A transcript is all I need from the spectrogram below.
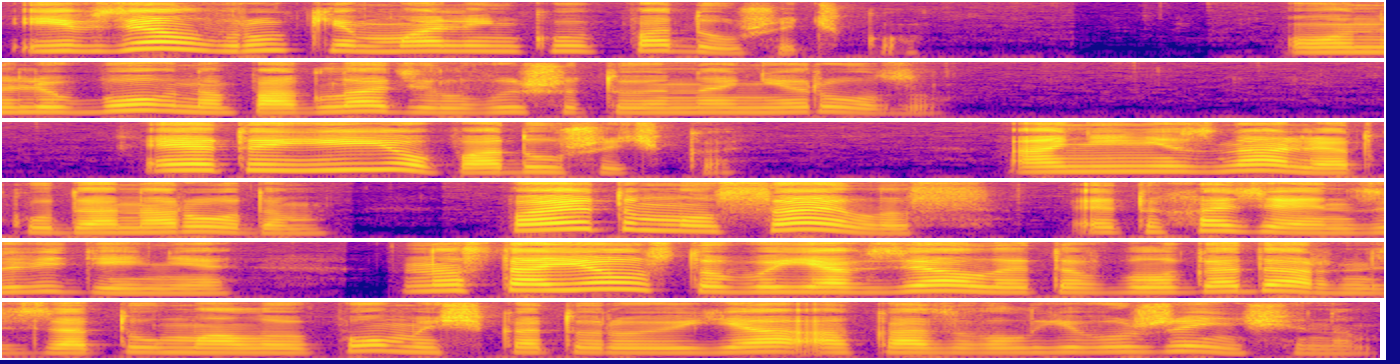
и взял в руки маленькую подушечку. Он любовно погладил вышитую на ней розу. Это ее подушечка. Они не знали, откуда она родом, поэтому Сайлос, это хозяин заведения, настоял, чтобы я взял это в благодарность за ту малую помощь, которую я оказывал его женщинам.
